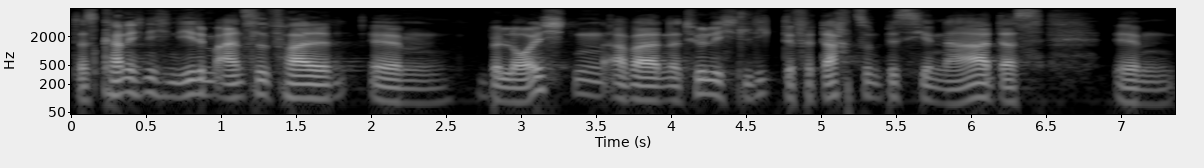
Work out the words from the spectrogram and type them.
Das kann ich nicht in jedem Einzelfall ähm, beleuchten, aber natürlich liegt der Verdacht so ein bisschen nahe, dass ähm,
